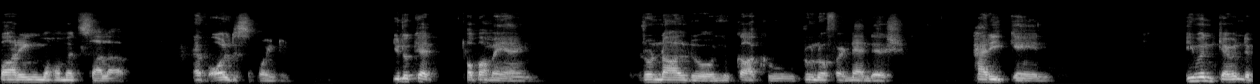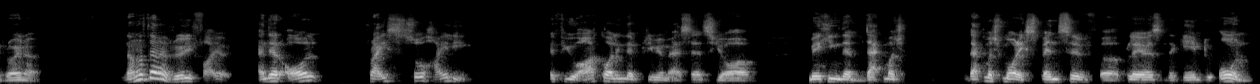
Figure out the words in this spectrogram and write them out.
barring Mohamed Salah, have all disappointed you look at Aubameyang, Ronaldo, Lukaku, Bruno Fernandes, Harry Kane, even Kevin De Bruyne. None of them have really fired, and they're all priced so highly. If you are calling them premium assets, you're making them that much that much more expensive uh, players in the game to own.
